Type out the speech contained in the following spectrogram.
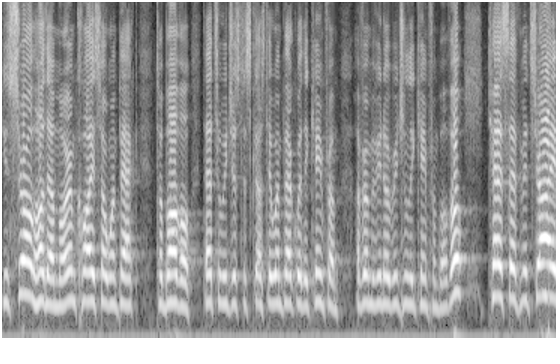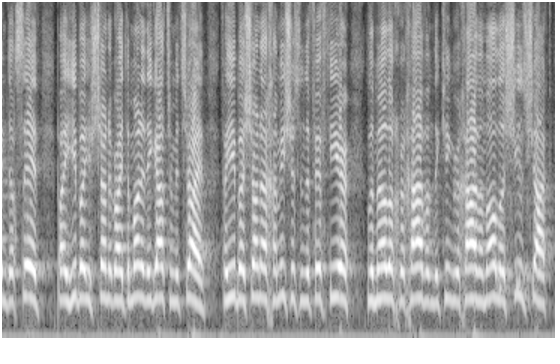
Yisrael Hadamorim, Klaisar went back to Bavel. That's what we just discussed. They went back where they came from. Avram Avinu originally came from Bavel. Kesef Mitzrayim, Dechsev, by Hiba Yishana, right, the money they got from Mitzrayim. Vahiba Shana Chamishas in the fifth year, Lemelech Rechavim, the king Rechavim, Allah Shishak,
